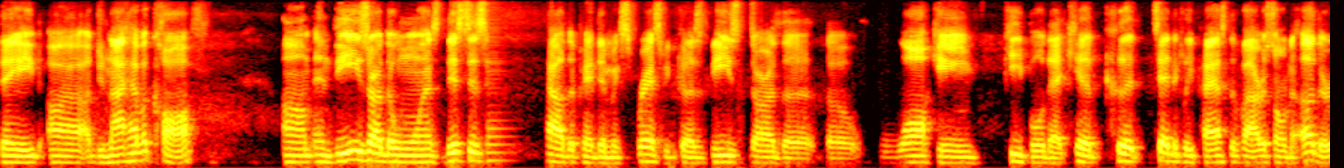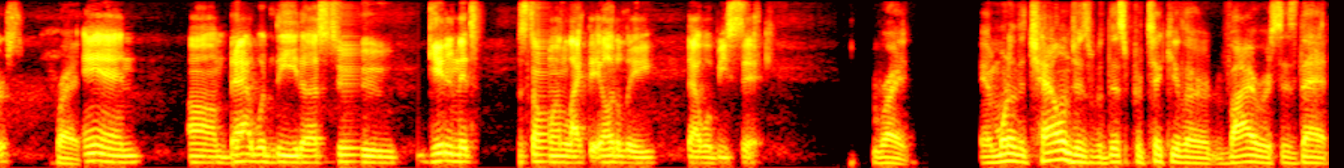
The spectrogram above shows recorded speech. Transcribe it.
they uh, do not have a cough. Um, and these are the ones, this is how the pandemic spreads because these are the, the walking people that could, could technically pass the virus on to others. Right. And um, that would lead us to getting it someone like the elderly that would be sick. Right. And one of the challenges with this particular virus is that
